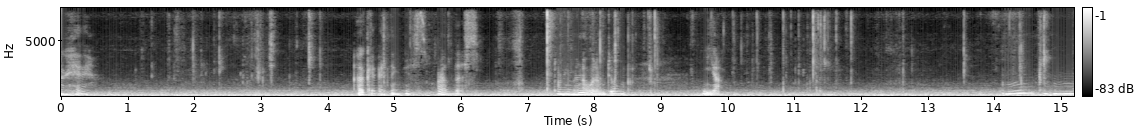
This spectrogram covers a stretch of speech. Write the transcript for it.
okay. Okay, I think these are this. Don't even know what I'm doing. Yeah. Mm-hmm.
